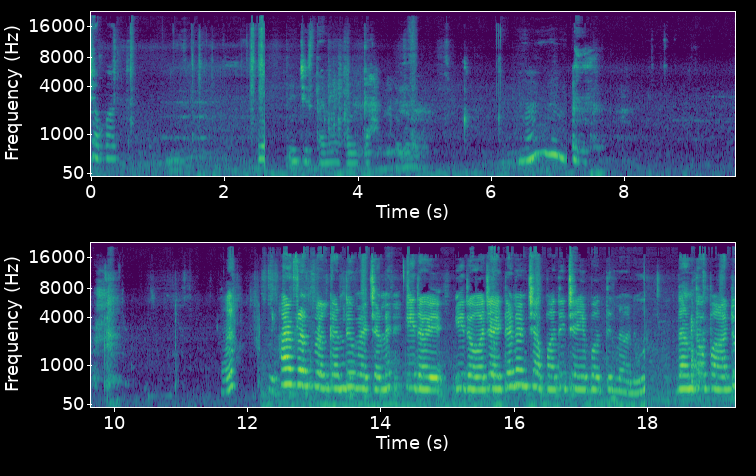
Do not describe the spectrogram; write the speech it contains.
చపాతి తీసిస్తాను hi friends welcome to my channel ఈ రోజు అయితే నేను చపాతి చేయబోతున్నాను. దాంతో పాటు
